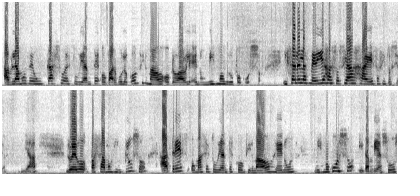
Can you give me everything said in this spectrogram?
hablamos de un caso de estudiante o párvulo confirmado o probable en un mismo grupo curso. Y salen las medidas asociadas a esa situación. ¿ya? Luego pasamos incluso a tres o más estudiantes confirmados en un mismo curso y también sus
